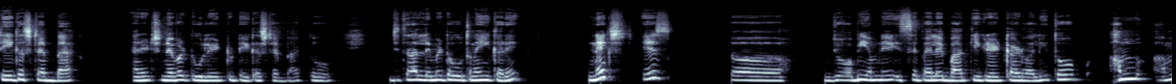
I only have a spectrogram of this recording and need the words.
take a step back and it's never too late to take a step back तो जितना लिमिट हो उतना ही करें। नेक्स्ट इज़ जो अभी हमने इससे पहले बात की क्रेडिट कार्ड वाली तो हम हम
